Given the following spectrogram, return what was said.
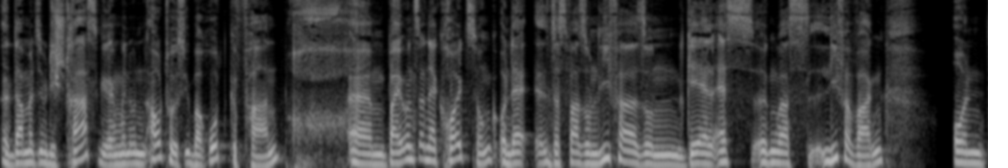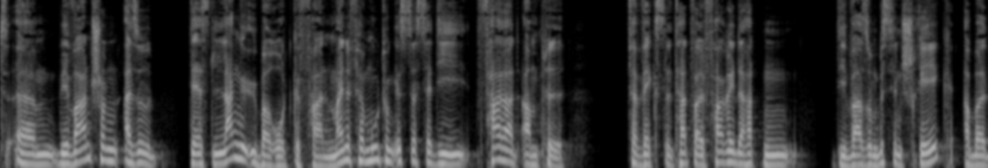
äh, damals über die Straße gegangen bin und ein Auto ist über Rot gefahren. Ähm, bei uns an der Kreuzung und der, das war so ein Liefer, so ein GLS, irgendwas Lieferwagen. Und ähm, wir waren schon, also der ist lange über Rot gefahren. Meine Vermutung ist, dass der die Fahrradampel verwechselt hat, weil Fahrräder hatten, die war so ein bisschen schräg, aber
